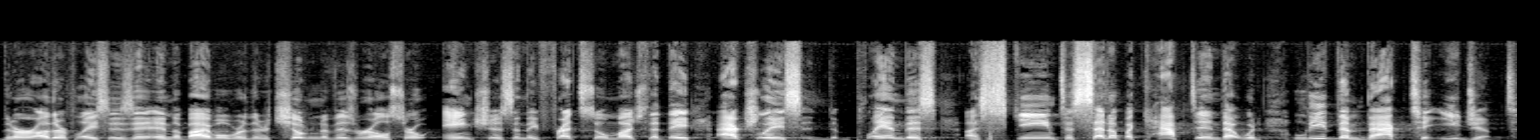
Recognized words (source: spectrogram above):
There are other places in the Bible where the children of Israel are so anxious and they fret so much that they actually plan this a scheme to set up a captain that would lead them back to Egypt,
